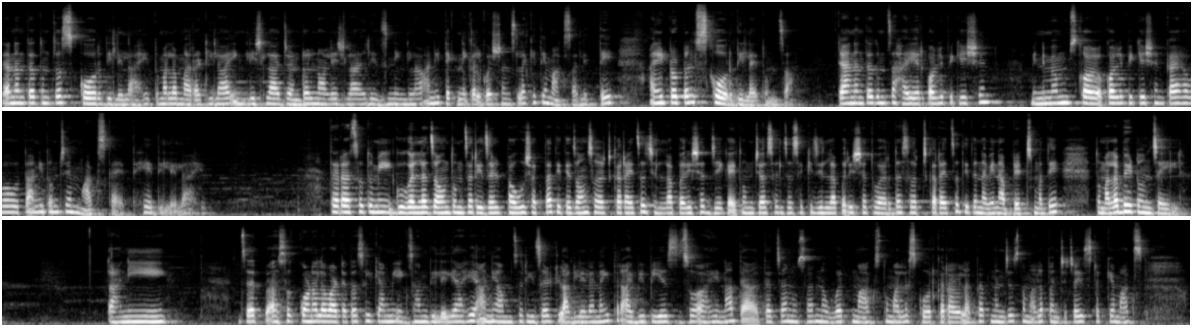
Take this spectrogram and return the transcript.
त्यानंतर तुमचा स्कोअर दिलेला आहे. तुम्हाला मराठीला इंग्लिशला जनरल नॉलेजला रिझनिंगला आणि टेक्निकल क्वेश्चन्सला किती मार्क्स आले ते आणि टोटल स्कोअर दिला आहे तुमचा. त्यानंतर तुमचं हायर क्वालिफिकेशन मिनिमम स्कॉ क्वालिफिकेशन काय हवं होतं आणि तुमचे मार्क्स काय आहेत हे दिलेलं आहे. तर असं तुम्ही गुगलला जाऊन तुमचा रिझल्ट पाहू शकता. तिथे जाऊन सर्च करायचं जिल्हा परिषद जे काही तुमचे असेल जसं की जिल्हा परिषद वर्धा सर्च करायचं तिथे नवीन अपडेट्समध्ये तुम्हाला भेटून जाईल. आणि जर असं कोणाला वाटत असेल की आम्ही एक्झाम दिलेली आहे आणि आमचं रिझल्ट लागलेला नाही तर आय बी पी एस जो आहे ना त्या त्याच्यानुसार नव्वद मार्क्स तुम्हाला स्कोअर करावे लागतात. म्हणजेच तुम्हाला पंचेचाळीस टक्के मार्क्स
